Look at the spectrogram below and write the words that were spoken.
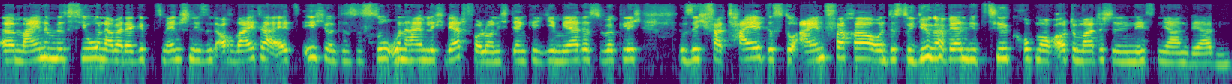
äh, meine Mission, aber da gibt es Menschen, die sind auch weiter als ich und das ist so unheimlich wertvoll. Und ich denke, je mehr das wirklich sich verteilt, desto einfacher und desto jünger werden die Zielgruppen auch automatisch in den nächsten Jahren werden.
